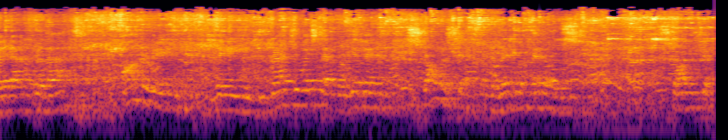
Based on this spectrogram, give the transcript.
right after that, honoring the graduates that were given scholarships from the Redwood Meadows Scholarship,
